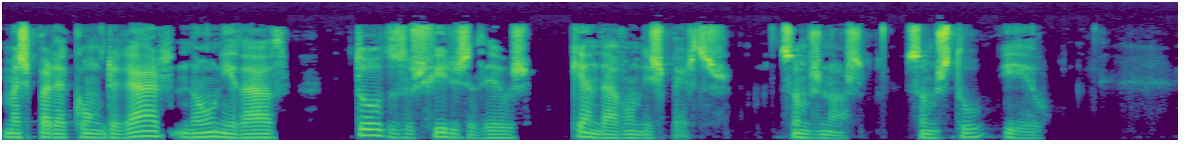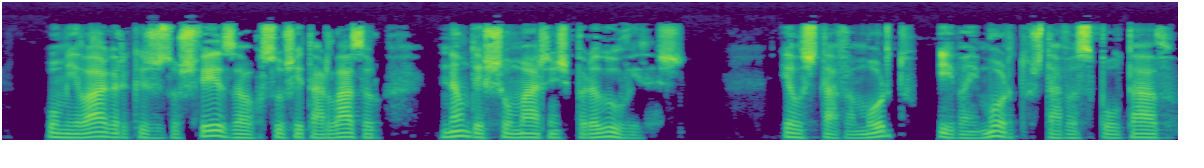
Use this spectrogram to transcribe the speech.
mas para congregar na unidade todos os filhos de Deus que andavam dispersos. Somos nós, somos tu e eu. O milagre que Jesus fez ao ressuscitar Lázaro não deixou margens para dúvidas. Ele estava morto, e bem morto, estava sepultado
